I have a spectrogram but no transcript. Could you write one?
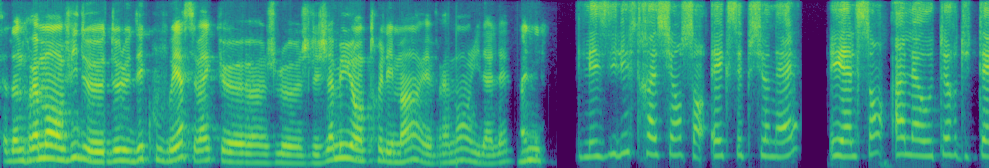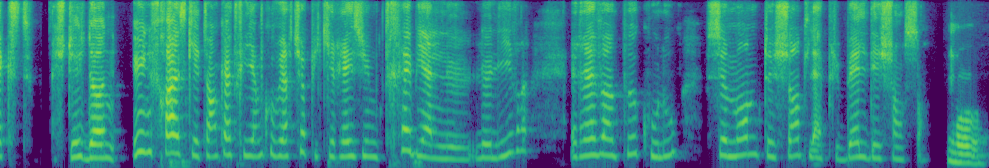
Ça, donne vraiment envie de, le découvrir. C'est vrai que je ne l'ai jamais eu entre les mains et vraiment, il a l'air magnifique. Les illustrations sont exceptionnelles et elles sont à la hauteur du texte. Je te donne une phrase qui est en quatrième couverture puis qui résume très bien le, livre. Rêve un peu, Koulou, ce monde te chante la plus belle des chansons. Oh.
